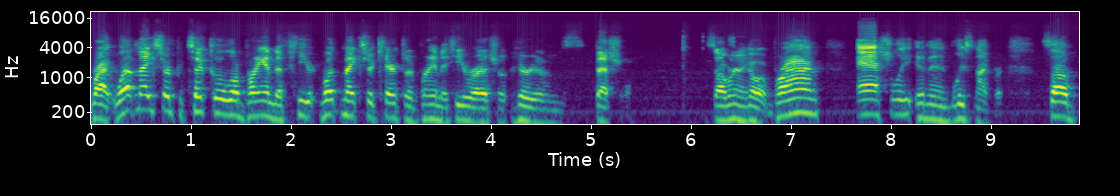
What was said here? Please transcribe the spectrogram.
Right. What makes your particular brand of hero? What makes your character brand of hero hero special? So we're gonna go with Brian, Ashley, and then Blue Sniper. So,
